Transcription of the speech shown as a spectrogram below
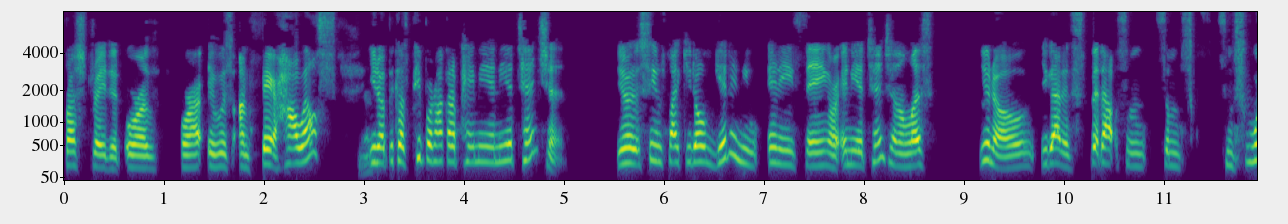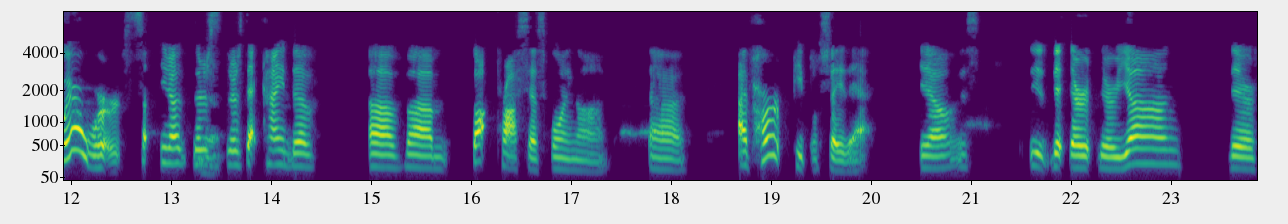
frustrated or or it was unfair. How else? Yeah. You know, because people are not going to pay me any attention. You know, it seems like you don't get any anything or any attention unless you know you got to spit out some some some swear words. You know, there's yeah. there's that kind of of um, thought process going on. Uh, I've heard people say that. You know, they're they're young, they're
